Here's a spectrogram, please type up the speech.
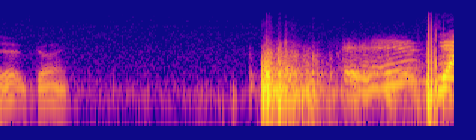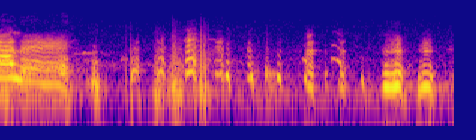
Yeah, it's going. And jelly!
